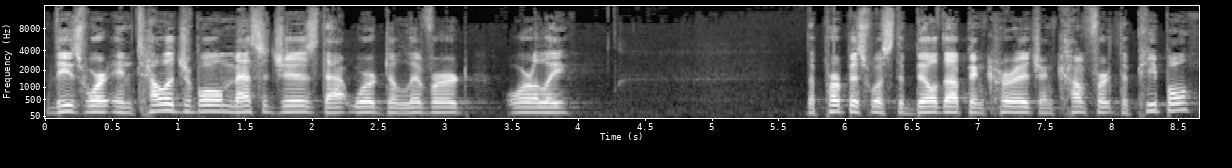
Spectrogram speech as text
These were intelligible messages that were delivered orally. The purpose was to build up, encourage, and comfort the people.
